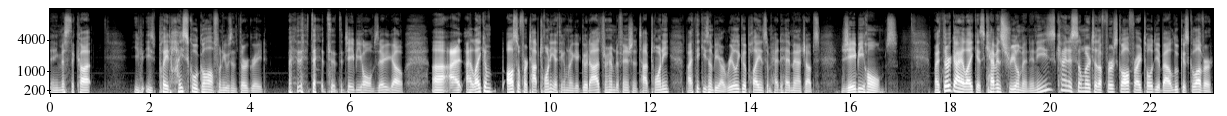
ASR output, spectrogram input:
and he missed the cut. He, he's played high school golf when he was in third grade. the JB Holmes. There you go. Uh, I, I like him also for top 20. I think I'm going to get good odds for him to finish in the top 20, but I think he's going to be a really good play in some head to head matchups. JB Holmes. My third guy I like is Kevin Streelman, and he's kind of similar to the first golfer I told you about, Lucas Glover.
